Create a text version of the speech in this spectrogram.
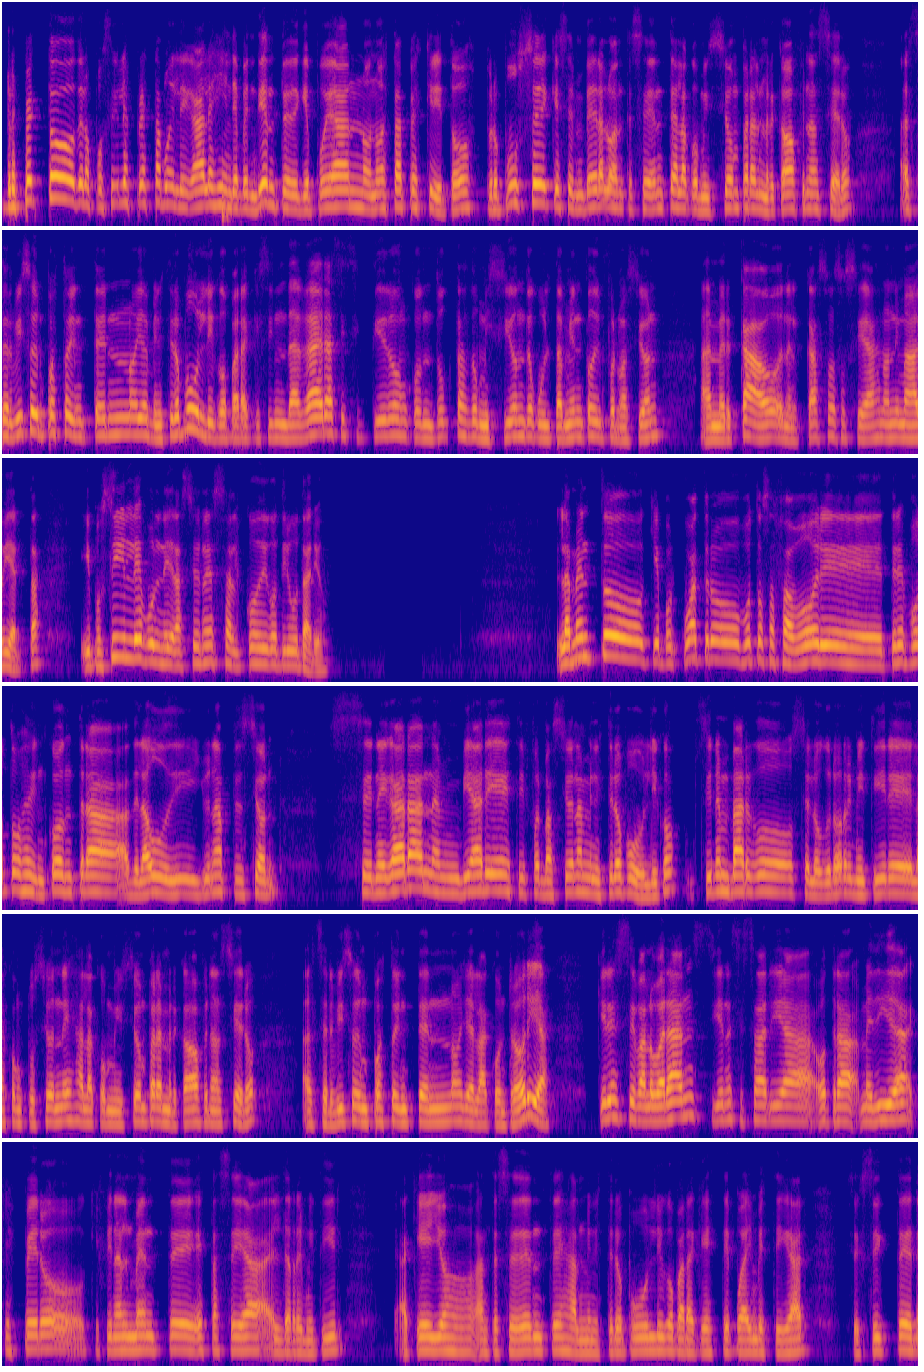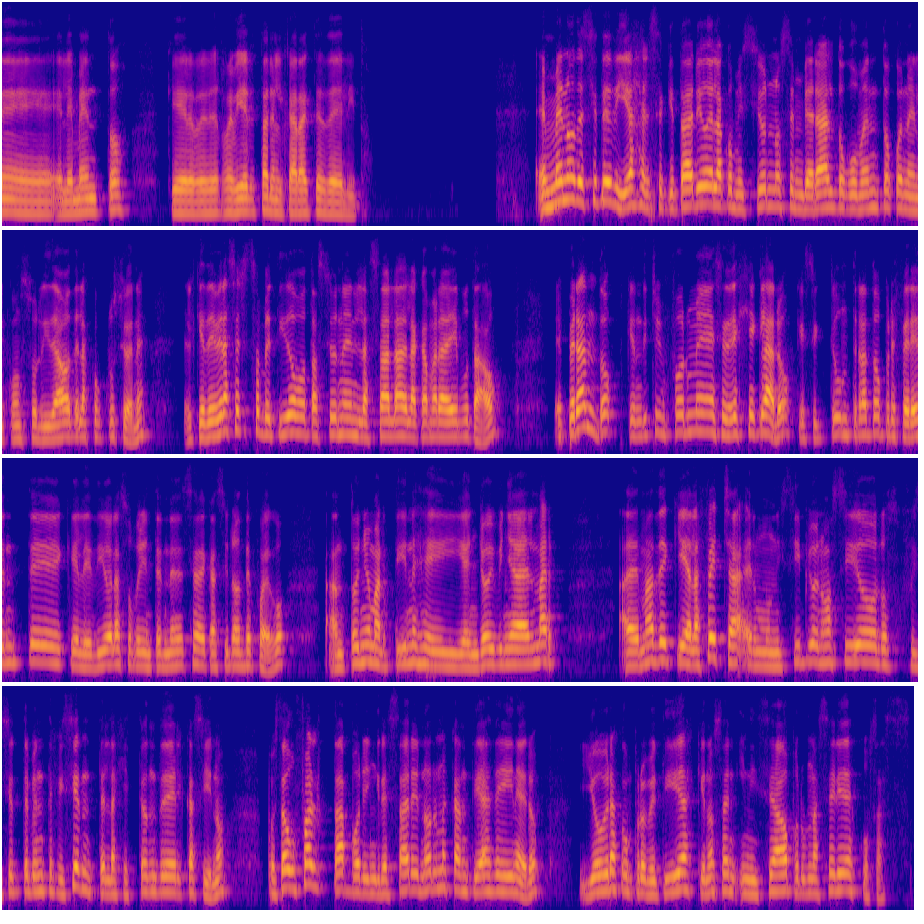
Respecto de los posibles préstamos ilegales e independientes de que puedan o no estar prescritos, propuse que se enviara los antecedentes a la Comisión para el Mercado Financiero, al Servicio de Impuestos Internos y al Ministerio Público para que se indagara si existieron conductas de omisión de ocultamiento de información al mercado en el caso de sociedades anónimas abiertas y posibles vulneraciones al Código Tributario. Lamento que por cuatro votos a favor, eh, tres votos en contra de la UDI y una abstención, se negaran a enviar esta información al Ministerio Público. Sin embargo, se logró remitir eh, las conclusiones a la Comisión para el Mercado Financiero, al Servicio de Impuestos Internos y a la Contraloría, quienes evaluarán si es necesaria otra medida, que espero que finalmente esta sea el de remitir aquellos antecedentes al Ministerio Público para que éste pueda investigar si existen eh, elementos que reviertan el carácter de delito. En menos de siete días, el secretario de la comisión nos enviará el documento con el consolidado de las conclusiones, el que deberá ser sometido a votación en la sala de la Cámara de Diputados, esperando que en dicho informe se deje claro que existió un trato preferente que le dio la Superintendencia de Casinos de Juego Antonio Martínez y Enjoy Viñada del Mar, Además de que a la fecha el municipio no ha sido lo suficientemente eficiente en la gestión del casino, pues aún falta por ingresar enormes cantidades de dinero y obras comprometidas que no se han iniciado por una serie de excusas.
